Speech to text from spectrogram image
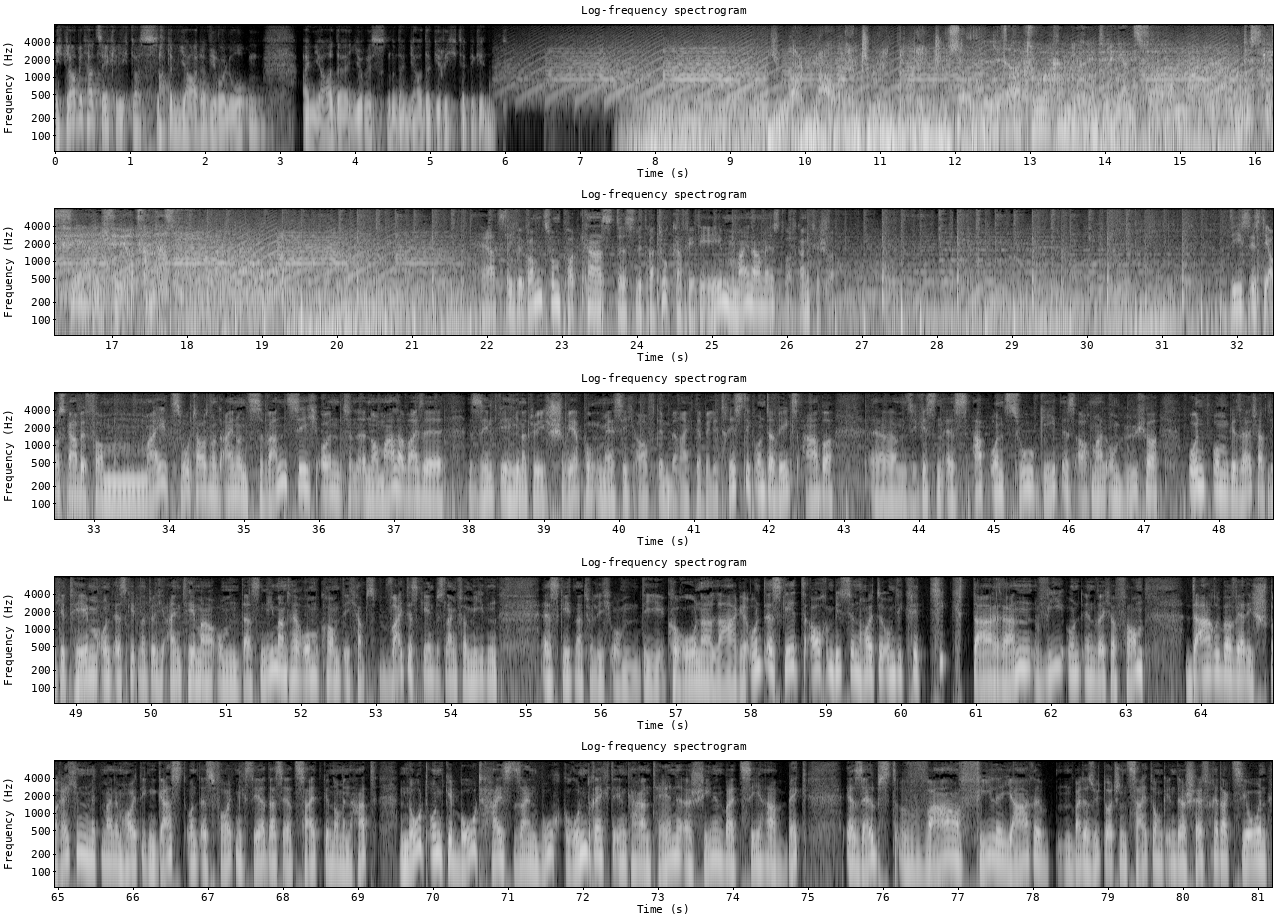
Ich glaube tatsächlich, dass nach dem Jahr der Virologen ein Jahr der Juristen und ein Jahr der Gerichte beginnt. You are now entering the danger zone. Literatur kann ihre Intelligenz fördern und ist gefährlich für ihre Fantasie. Herzlich willkommen zum Podcast des Literaturcafé.de. Mein Name ist Wolfgang Tischer. Dies ist die Ausgabe vom Mai 2021 und normalerweise sind wir hier natürlich schwerpunktmäßig auf dem Bereich der Belletristik unterwegs, aber ähm, Sie wissen es, ab und zu geht es auch mal um Bücher und um gesellschaftliche Themen. Und es gibt natürlich ein Thema, um das niemand herumkommt. Ich habe es weitestgehend bislang vermieden. Es geht natürlich um die Corona-Lage. Und es geht auch ein bisschen heute um die Kritik daran, wie und in welcher Form Darüber werde ich sprechen mit meinem heutigen Gast und es freut mich sehr, dass er Zeit genommen hat. Not und Gebot heißt sein Buch Grundrechte in Quarantäne, erschienen bei CH Beck. Er selbst war viele Jahre bei der Süddeutschen Zeitung in der Chefredaktion,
